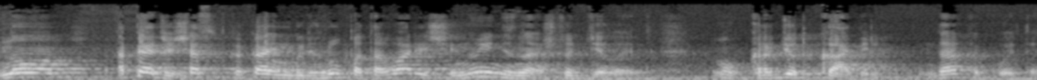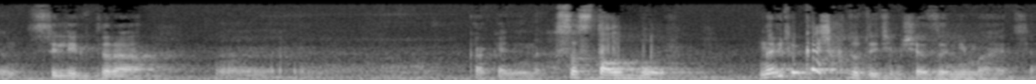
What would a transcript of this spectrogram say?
Но, опять же, сейчас вот какая-нибудь группа товарищей, ну, я не знаю, что делает. Ну, крадет кабель, да, какой-то с электро, э, как они, со столбов. Наверняка же кто-то этим сейчас занимается.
